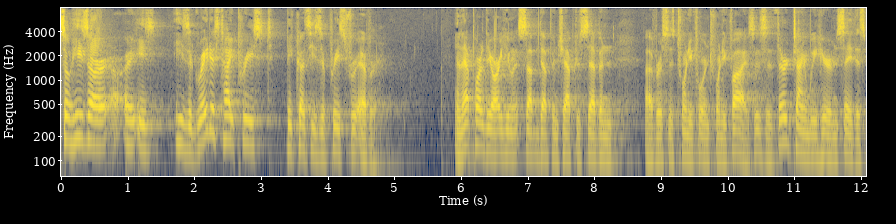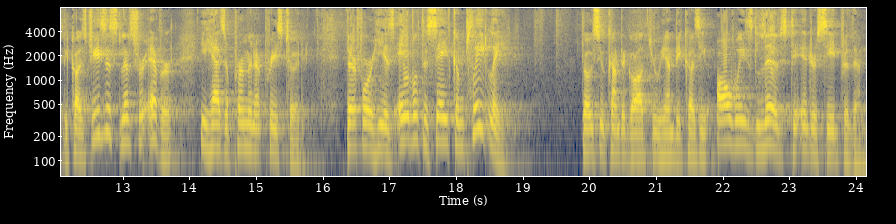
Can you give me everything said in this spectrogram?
So he's, our, he's, he's the greatest high priest because he's a priest forever. And that part of the argument summed up in chapter 7, uh, verses 24 and 25. So this is the third time we hear him say this. Because Jesus lives forever, he has a permanent priesthood. Therefore, he is able to save completely those who come to God through him because he always lives to intercede for them.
